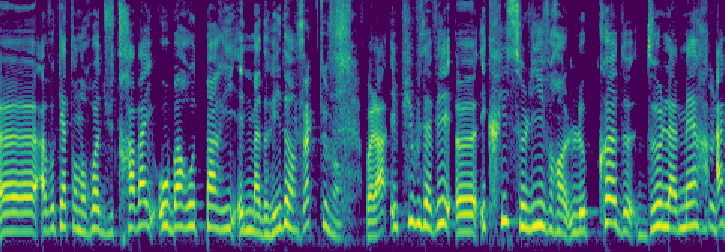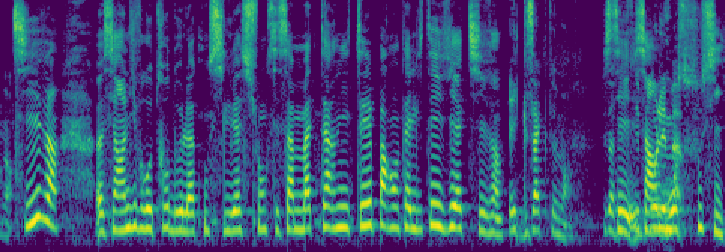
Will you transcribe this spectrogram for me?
euh, avocate en droit du travail au barreau de Paris et de Madrid. Exactement. Voilà. Et puis vous avez euh, écrit ce livre, Le Code de la mère Absolument. active. Euh, c'est un livre autour de la conciliation. C'est ça, maternité, parentalité et vie active. Exactement. C'est un gros souci.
